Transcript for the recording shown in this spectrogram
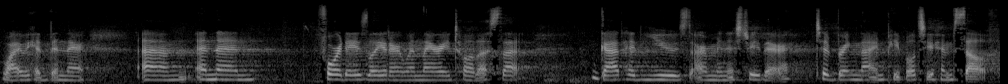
why we had been there. Um, and then four days later, when Larry told us that God had used our ministry there to bring nine people to Himself,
